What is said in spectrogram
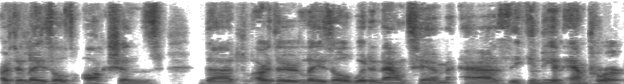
Arthur Lazel's auctions, that Arthur Lazel would announce him as the Indian Emperor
